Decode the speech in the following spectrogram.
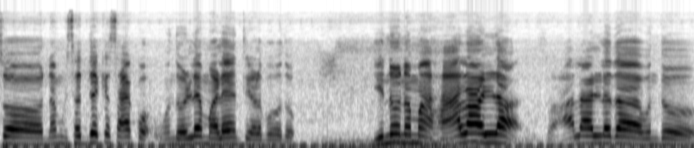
ಸೊ ನಮ್ಗೆ ಸದ್ಯಕ್ಕೆ ಸಾಕು. ಒಂದು ಒಳ್ಳೆ ಮಳೆ ಅಂತ ಹೇಳ್ಬಹುದು. ಇನ್ನು ನಮ್ಮ ಹಾಲಹಳ್ಳ ಸೊ ಹಾಲಹಳ್ಳದ ಒಂದು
